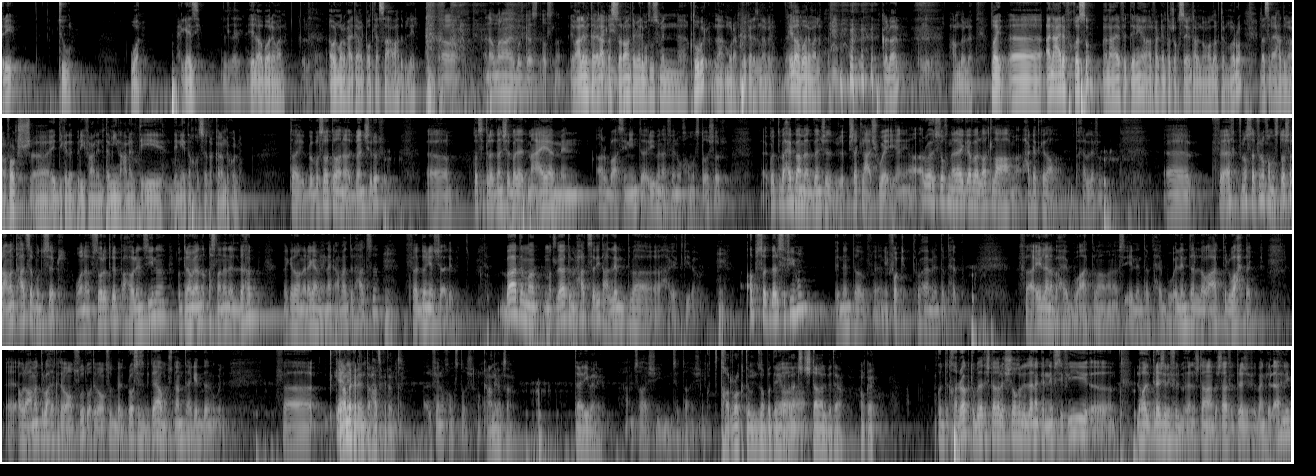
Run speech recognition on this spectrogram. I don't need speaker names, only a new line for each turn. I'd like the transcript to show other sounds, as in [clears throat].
3 2 1 حجازي.
إزاي؟
إيه الأخبار يا معلم؟
كله تمام.
أول مرة في حياتي أعمل بودكاست الساعة واحدة بالليل. [laughs]
آه أنا أول مرة أعمل بودكاست أصلا.
يا معلم أنت
جديدة.
بس الصراحه أنت جاي لي مخصوص من أكتوبر. لا مرعب. كده كده لازم نعمله. إيه الأخبار يا معلم؟
حبيبي. [laughs]
كله حلو؟
كله تمام.
الحمد لله. طيب آه أنا عارف قصة أنا عارف الدنيا عارفك أنت شخصيا اتعاملنا مع بعض أكتر من مرة. بس لأي حد ما يعرفكش آه ادي كده brief عن أنت مين عملت إيه دنيتك قصتك الكلام ده كله.
طيب ببساطة أنا adventurer آه قصة ال adventure بدأت معايا من أربع سنين تقريبا 2015 آه، كنت بحب أعمل adventure بشكل عشوائي يعني أروح السخنة ألاقي جبل أطلع مع حاجات كده متخلفة. آه في آخر في نص 2015 عملت حادثة بموتوسيكل وأنا في solo trip حوالين سينا. كنت ناوي أصلا أنقل دهب بعد كده وأنا راجع من هناك عملت الحادثة. فالدنيا اتشقلبت. بعد ما ما طلعت من الحادثة دي اتعلمت بقى حاجات كتير قوي أبسط درس فيهم إن أنت يعني fuck it روح اعمل اللي أنت بتحبه. فإيه اللي أنا بحبه؟ قعدت بقى مع نفسي إيه اللي أنت بتحبه؟ إيه اللي أنت لو قعدت لوحدك آه، أو لو عملته لوحدك هتبقى مبسوط وهتبقى مبسوط بال process بتاعه ومستمتع جدا و... ف
الكلام ده كان إمتى؟ الحادثة كانت إمتى؟
2015
كان عندك كام سنة؟ تقريبا يعني.
25 26
كنت اتخرجت مظبط دنيتك
آه،
بدأت
آه.
تشتغل بتاع. أوكي.
كنت اتخرجت وبدأت أشتغل الشغل اللي أنا كان نفسي فيه آه، اللي هو ال treasury في الب... أنا اشتغل أنا بشتغل في ال treasury في البنك الأهلي. آه،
